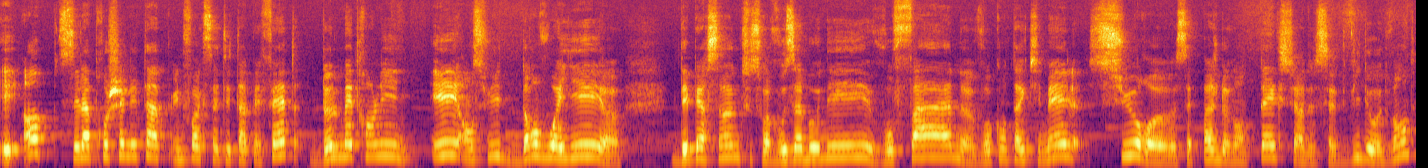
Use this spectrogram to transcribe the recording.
Et hop, c'est la prochaine étape. Une fois que cette étape est faite, de le mettre en ligne et ensuite d'envoyer euh, des personnes, que ce soit vos abonnés, vos fans, vos contacts email, sur euh, cette page de vente texte, sur cette vidéo de vente,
